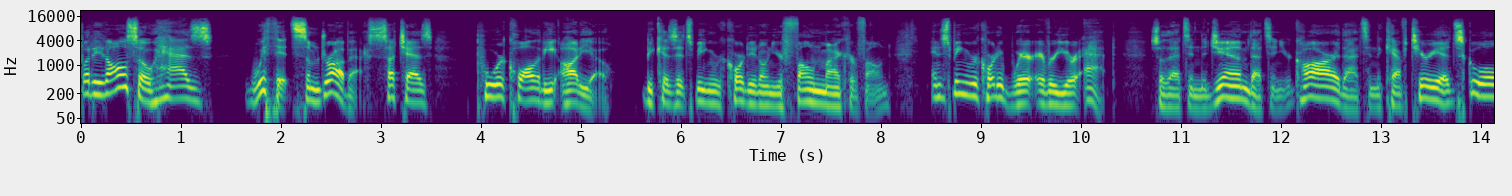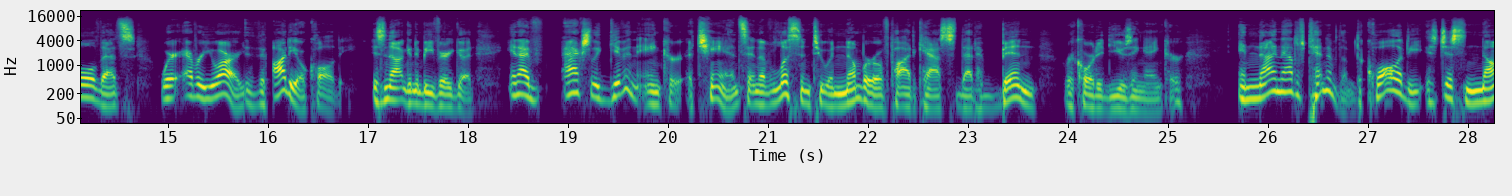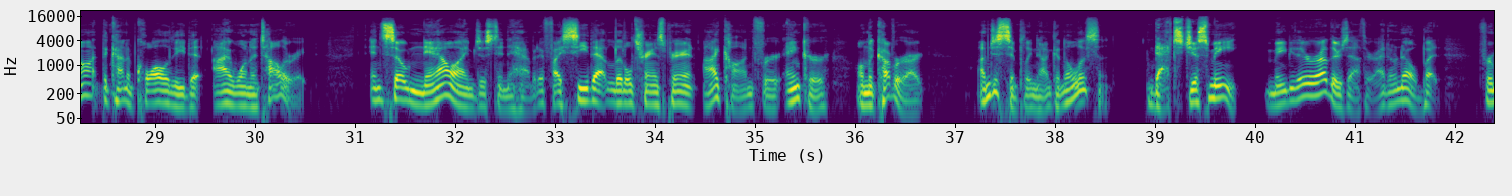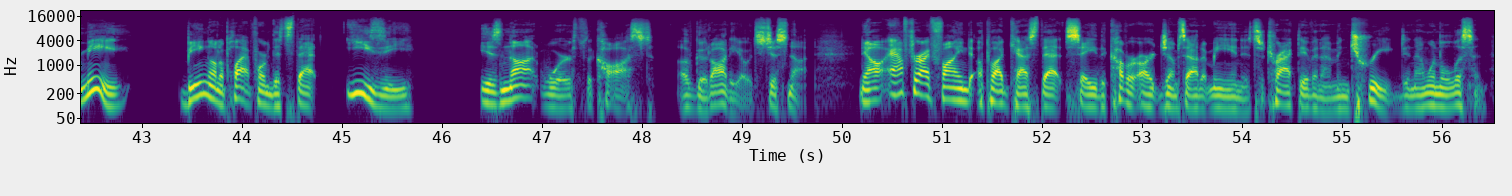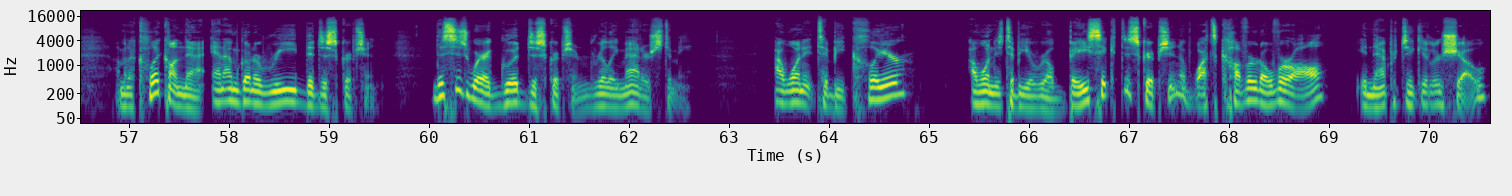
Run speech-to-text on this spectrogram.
But it also has with it some drawbacks, such as poor quality audio because it's being recorded on your phone microphone and it's being recorded wherever you're at. So that's in the gym, that's in your car, that's in the cafeteria at school, that's wherever you are. The audio quality is not going to be very good. And I've actually given Anchor a chance and I've listened to a number of podcasts that have been recorded using Anchor. And nine out of 10 of them, the quality is just not the kind of quality that I want to tolerate. And so now I'm just in the habit. If I see that little transparent icon for Anchor on the cover art, I'm just simply not going to listen. That's just me. Maybe there are others out there. I don't know. But for me, being on a platform that's that easy is not worth the cost of good audio. It's just not. Now, after I find a podcast that, say, the cover art jumps out at me and it's attractive and I'm intrigued and I want to listen, I'm going to click on that and I'm going to read the description. This is where a good description really matters to me. I want it to be clear. I want it to be a real basic description of what's covered overall in that particular show.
